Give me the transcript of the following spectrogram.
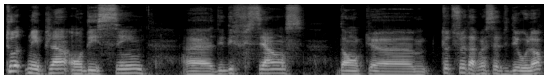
tous mes plants ont des signes, euh, des déficiences. Donc, euh, tout de suite après cette vidéo-là,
